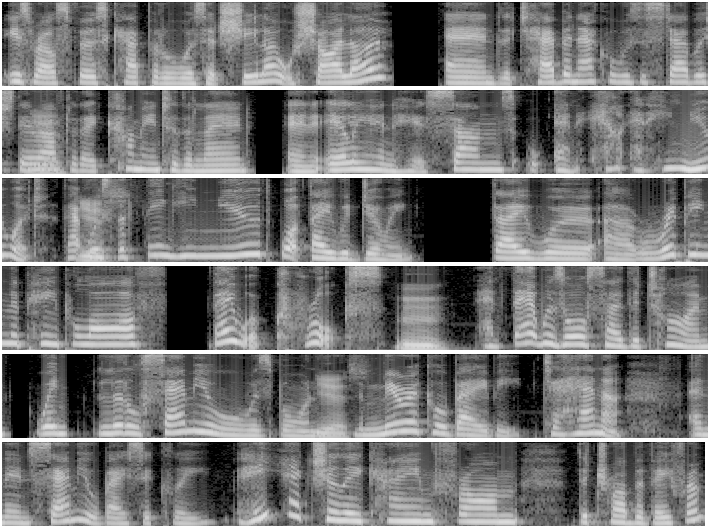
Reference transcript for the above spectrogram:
Israel's first capital was at Shiloh or Shiloh, and the tabernacle was established there Yeah. after they'd come into the land. And Eli and his sons, and, El- and he knew it. That was the thing. He knew what they were doing. They were uh, ripping the people off. They were crooks. Mm. And that was also the time when little Samuel was born, Yes. the miracle baby to Hannah. And then Samuel basically, he actually came from the tribe of Ephraim.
